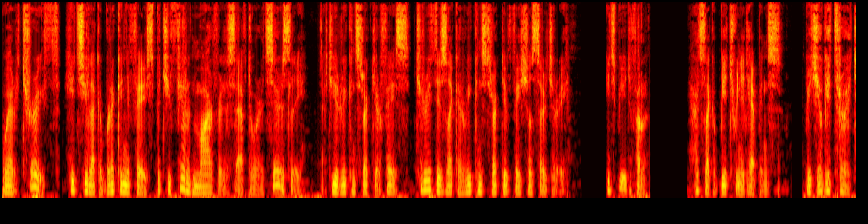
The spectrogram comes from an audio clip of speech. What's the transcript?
where truth hits you like a brick in the face, but you feel marvelous afterwards. Seriously after you reconstruct your face. Truth is like a reconstructive facial surgery. It's beautiful. Hurts like a bitch when it happens. But you'll get through it.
